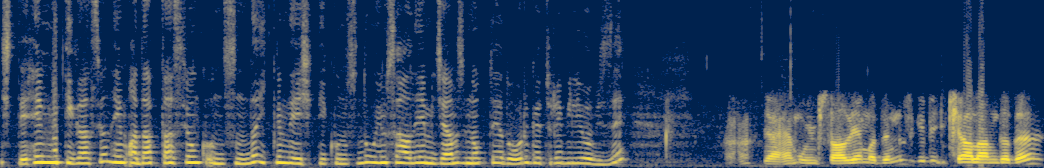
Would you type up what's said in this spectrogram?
işte hem mitigasyon hem adaptasyon konusunda iklim değişikliği konusunda uyum sağlayamayacağımız bir noktaya doğru götürebiliyor bizi. Aha. Yani hem uyum sağlayamadığımız gibi iki alanda da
